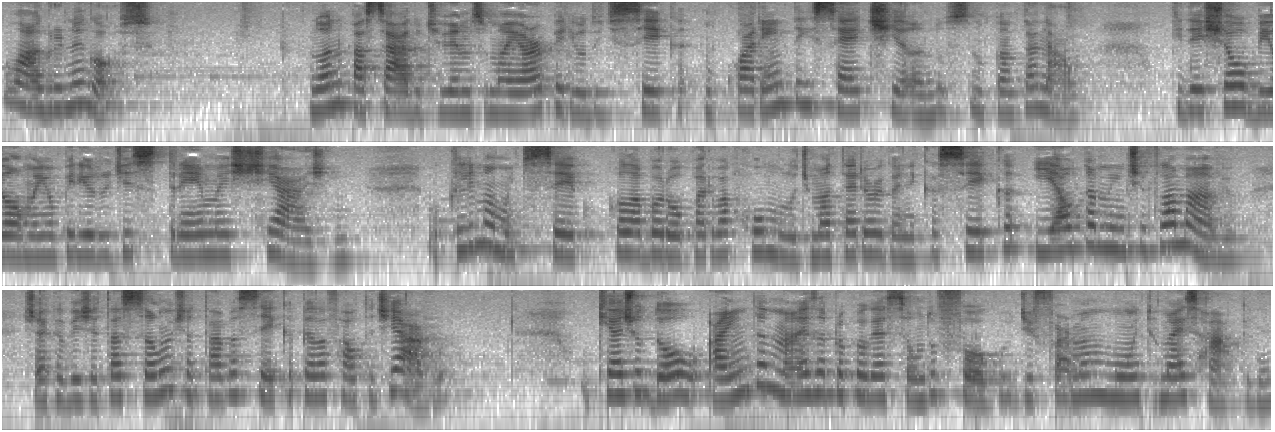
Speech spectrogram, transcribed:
o agronegócio. No ano passado, tivemos o maior período de seca em 47 anos no Pantanal, o que deixou o bioma em um período de extrema estiagem. O clima muito seco colaborou para o acúmulo de matéria orgânica seca e altamente inflamável, já que a vegetação já estava seca pela falta de água, o que ajudou ainda mais a propagação do fogo de forma muito mais rápida.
